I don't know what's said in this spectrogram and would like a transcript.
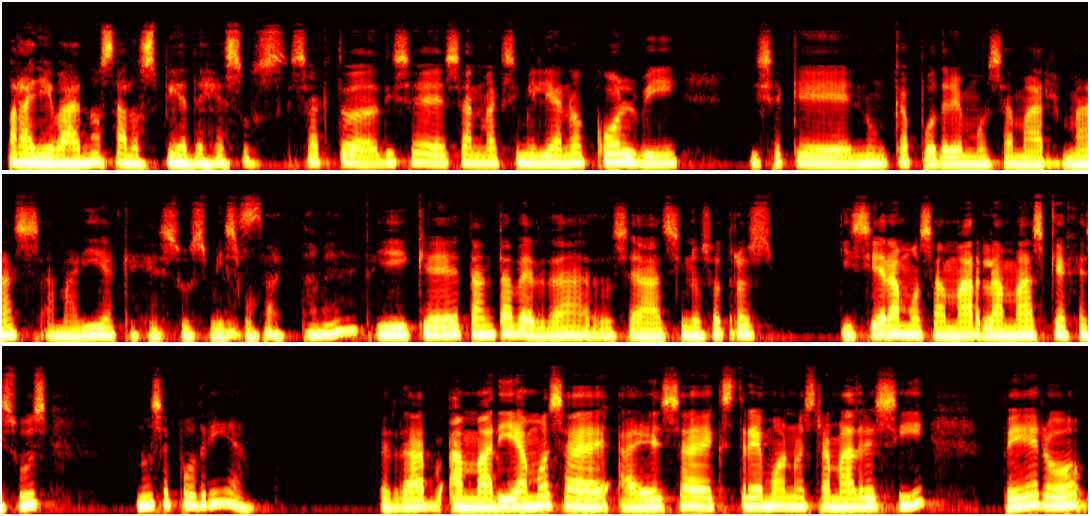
para llevarnos a los pies de Jesús. Exacto, dice San Maximiliano Colby, dice que nunca podremos amar más a María que Jesús mismo. Exactamente. Y qué tanta verdad, o sea, si nosotros quisiéramos amarla más que Jesús, no se podría. ¿Verdad? Amaríamos a, ese extremo a nuestra madre, sí, pero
